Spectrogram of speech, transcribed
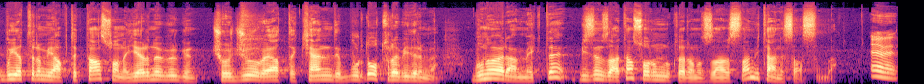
Bu yatırımı yaptıktan sonra yarın öbür gün çocuğu veyahut da kendi burada oturabilir mi? Bunu öğrenmek de bizim zaten sorumluluklarımızın arasından bir tanesi aslında. Evet,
